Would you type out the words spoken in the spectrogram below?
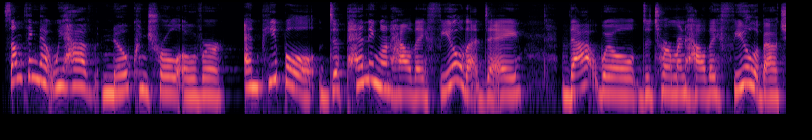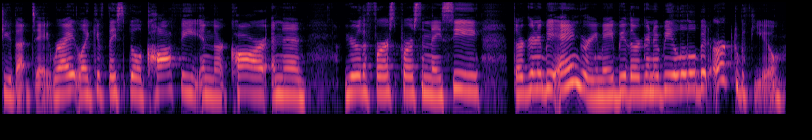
something that we have no control over. And people, depending on how they feel that day, that will determine how they feel about you that day, right? Like if they spill coffee in their car and then you're the first person they see, they're gonna be angry. Maybe they're gonna be a little bit irked with you.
